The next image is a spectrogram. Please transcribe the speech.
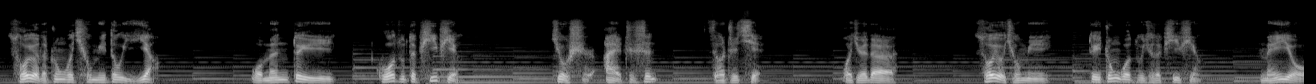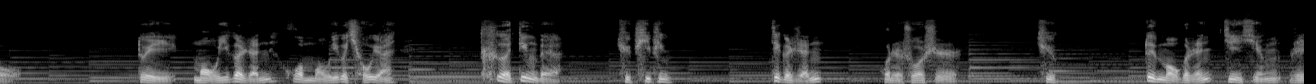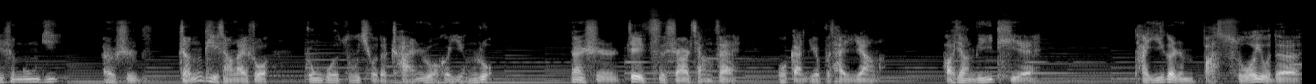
所有的中国球迷都一样。我们对国足的批评，就是爱之深，责之切。我觉得，所有球迷对中国足球的批评，没有对某一个人或某一个球员特定的去批评这个人，或者说是去对某个人进行人身攻击，而是整体上来说。中国足球的孱弱和羸弱，但是这次十二强赛，我感觉不太一样了，好像李铁，他一个人把所有的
